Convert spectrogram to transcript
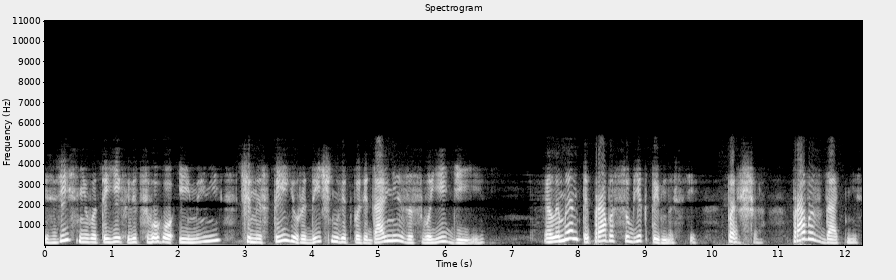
здійснювати їх від свого імені чи нести юридичну відповідальність за свої дії. Елементи права суб'єктивності. Перше. Правоздатність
